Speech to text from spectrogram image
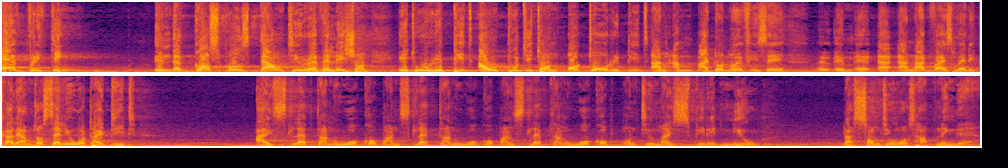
Everything in the gospels down to revelation it will repeat i will put it on auto repeat and I'm, i don't know if a, a, an advice medically i'm just telling you what i did. I slept and woke up and slept and woke up and slept and woke up until my spirit knew that something was happening there.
